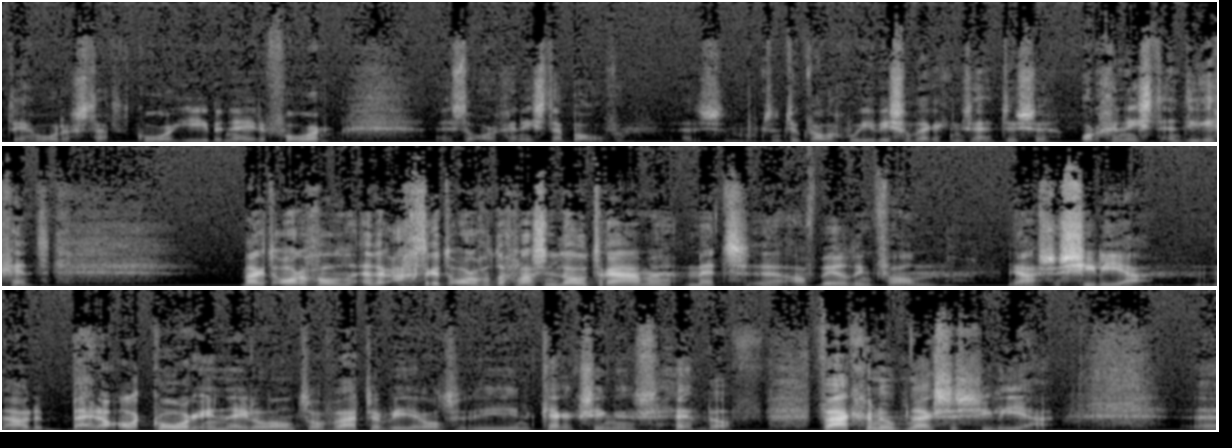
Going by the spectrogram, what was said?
tegenwoordig staat het koor hier beneden voor. En is de organist daarboven. Dus er moet natuurlijk wel een goede wisselwerking zijn tussen organist en dirigent. Maar het orgel en daarachter het orgel de glas- en loodramen met uh, afbeelding van ja, Cecilia. Nou, de, bijna alle koren in Nederland of waar ter wereld die in de kerk zingen zijn wel vaak genoemd naar Cecilia. Uh,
